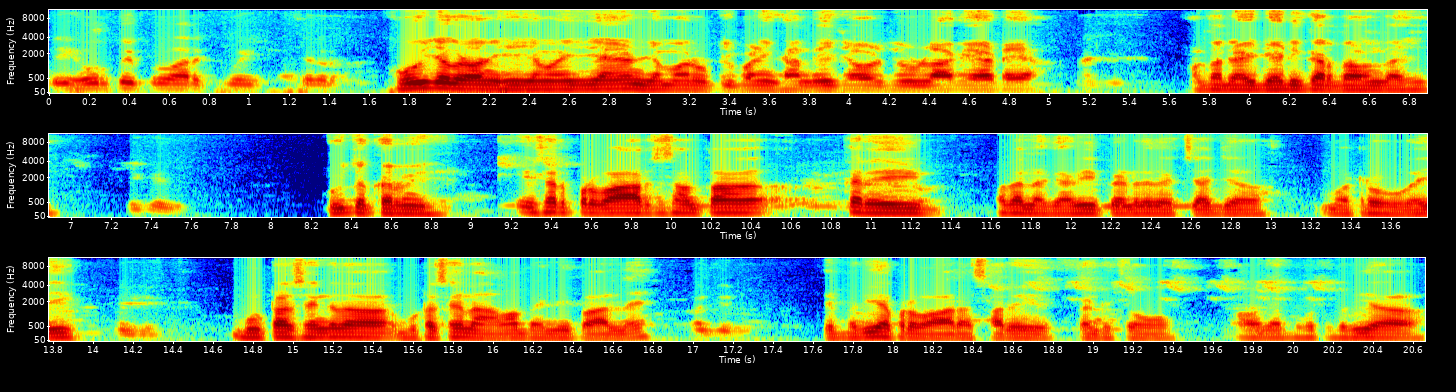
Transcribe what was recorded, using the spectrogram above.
ਤੇ ਹੋਰ ਕੋਈ ਪਰਿਵਾਰਕ ਕੋਈ ਝਗੜਾ? ਕੋਈ ਝਗੜਾ ਨਹੀਂ ਸੀ ਜਮਾ ਜੀ ਐਨ ਜਮਾ ਰੋਟੀ ਪਾਣੀ ਖਾਂਦੇ ਸੀ, ਚੌਲ ਚੂਲ ਲਾ ਕੇ ਹਟਿਆ। ਹਾਂਜੀ। ਹੁਣ ਤਾਂ ਡੈਡੀ ਡੈਡੀ ਕਰਦਾ ਹੁੰਦਾ ਸੀ। ਠੀਕ ਹੈ ਜੀ। ਕੋਈ ਚੱਕਰ ਨਹੀਂ ਸੀ। ਇਹ ਸਰ ਪਰਿਵਾਰ ਚ ਸਾਨੂੰ ਤਾਂ ਘਰੇ ਹੀ ਪਤਾ ਲੱਗਿਆ ਵੀ ਪਿੰਡ ਦੇ ਵਿੱਚ ਅੱਜ ਮਰਡਰ ਹੋ ਗਿਆ ਜੀ। ਹਾਂਜੀ। ਬੂਟਾ ਸਿੰਘ ਦਾ ਬੂਟਾ ਸਿੰਘ ਨਾਮ ਆ ਬੈਨੀਪਾਲ ਨੇ। ਹਾਂਜੀ। ਤੇ ਵਧੀਆ ਪਰਿਵਾਰ ਆ ਸਾਰੇ ਪਿੰਡ ਚੋਂ। ਆਪਦਾ ਬਹੁਤ ਵਧੀਆ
